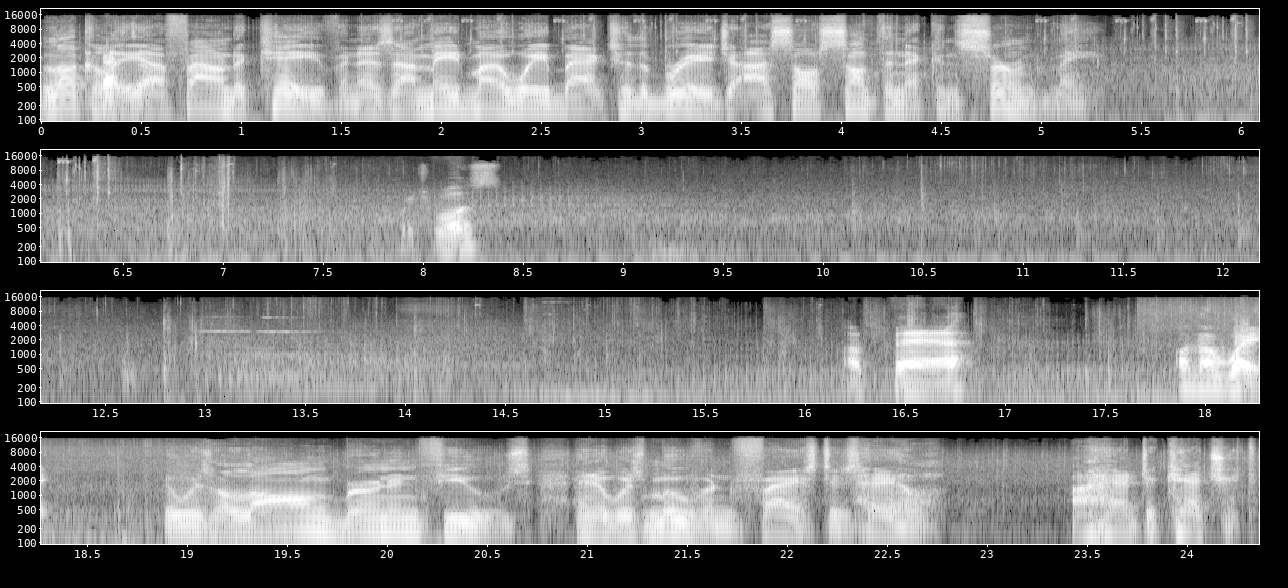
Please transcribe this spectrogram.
Luckily, I found a cave, and as I made my way back to the bridge, I saw something that concerned me. which was a bear. Oh no, wait. It was a long burning fuse, and it was moving fast as hell. I had to catch it.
